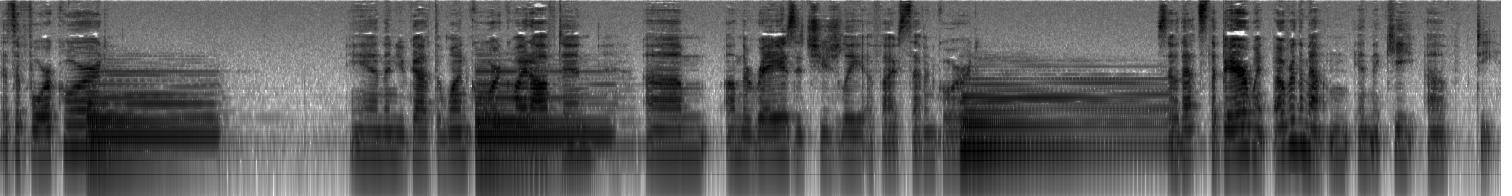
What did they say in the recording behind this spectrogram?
that's a four chord. And then you've got the one chord quite often. Um, on the res, it's usually a 5 7 chord. So that's the bear went over the mountain in the key of D.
